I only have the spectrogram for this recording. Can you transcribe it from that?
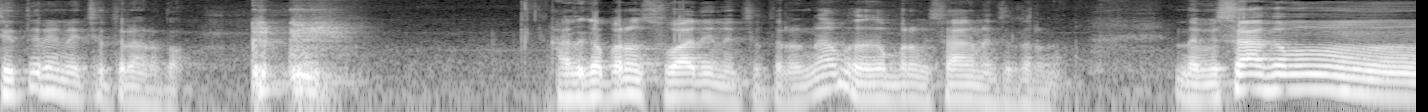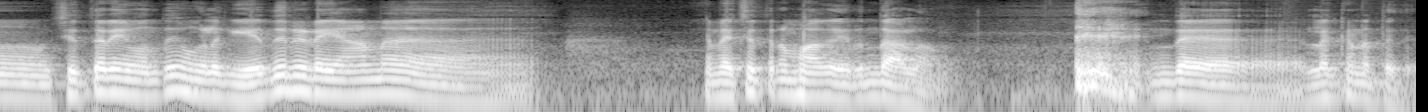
சித்திரை நட்சத்திரம் இருக்கும். அதுக்கப்புறம் சுவாதி நட்சத்திரம் அதுக்கப்புறம் விசாக நட்சத்திரங்க இந்த விசாகமும் சித்திரையும் வந்து உங்களுக்கு எதிரிடையான நட்சத்திரமாக இருந்தாலும் இந்த லக்கணத்துக்கு.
